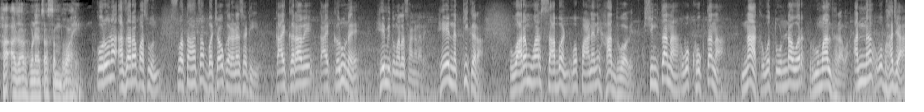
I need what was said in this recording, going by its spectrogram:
हा आजार होण्याचा संभव आहे. कोरोना आजारापासून स्वतःचा बचाव करण्यासाठी काय करावे काय करू नये हे मी तुम्हाला सांगणार आहे. हे नक्की करा. वारंवार साबण व पाण्याने हात धुवावेत. शिंकताना व खोकताना नाक व तोंडावर रुमाल धरावा. अन्न व भाज्या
